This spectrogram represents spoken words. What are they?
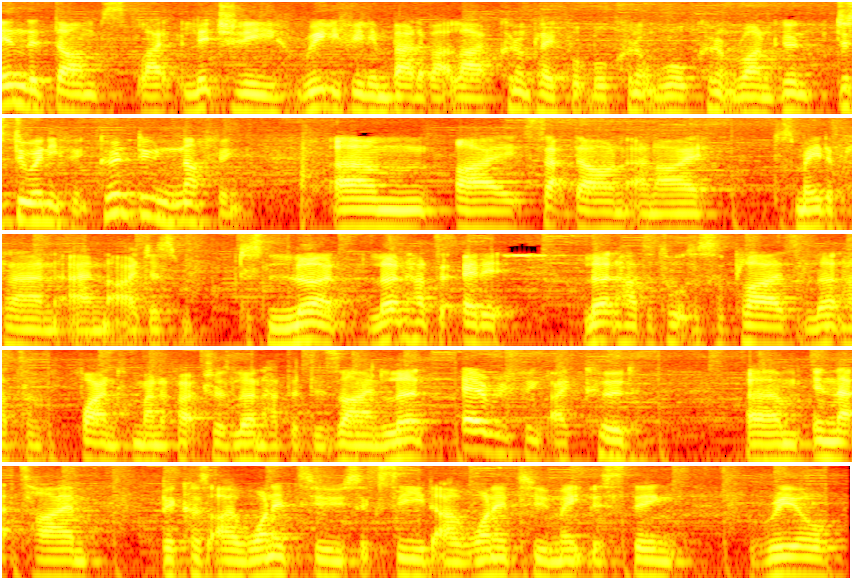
in the dumps, like literally really feeling bad about life, couldn't play football, couldn't walk, couldn't run, couldn't just do anything, couldn't do nothing um, I sat down and I just made a plan and I just just learned learned how to edit, learned how to talk to suppliers, learned how to find manufacturers, learned how to design, learned everything I could um, in that time because I wanted to succeed. I wanted to make this thing real.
